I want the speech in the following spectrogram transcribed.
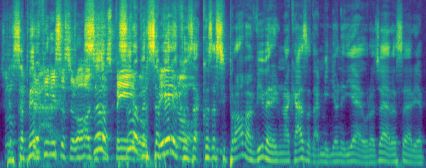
Solo per sapere per fini sociologici, solo, spero, solo per sapere cosa, cosa si prova a vivere in una casa da milioni di euro, cioè la serie.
